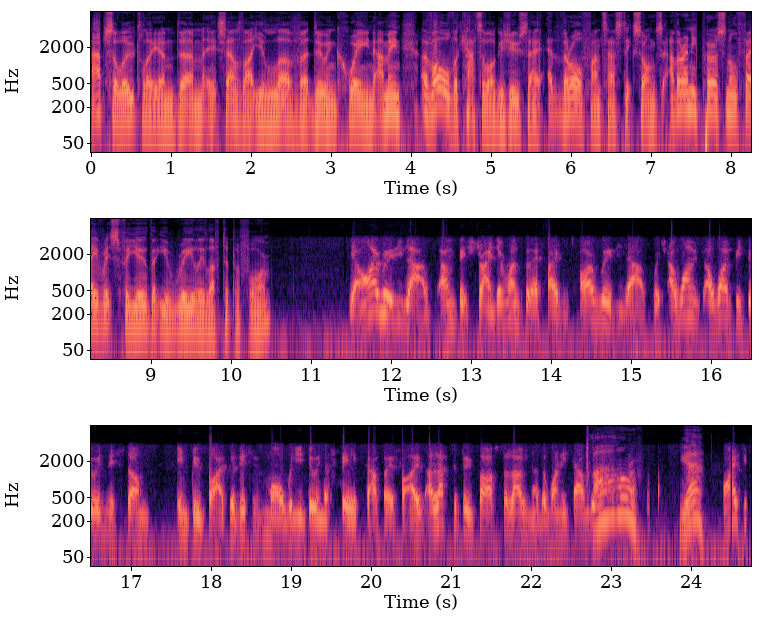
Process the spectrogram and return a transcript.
Absolutely, and um, it sounds like you love uh, doing Queen. I mean, of all the catalogue, as you say, uh, they're all fantastic songs. Are there any personal favourites for you that you really love to perform? Yeah, I really love. I'm a bit strange. Everyone's got their favourites. I really love, which I won't. I won't be doing this song in Dubai because this is more when you're doing the theatre. But if I, I love to do Barcelona, the one he done with. Oh, yeah. I just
